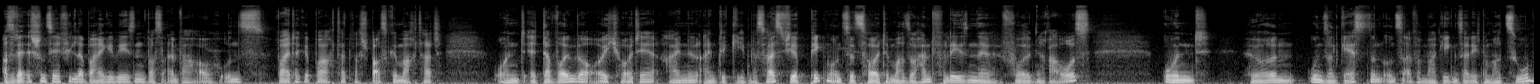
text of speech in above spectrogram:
Also da ist schon sehr viel dabei gewesen, was einfach auch uns weitergebracht hat, was Spaß gemacht hat. Und äh, da wollen wir euch heute einen Einblick geben. Das heißt, wir picken uns jetzt heute mal so handverlesene Folgen raus und hören unseren Gästen und uns einfach mal gegenseitig nochmal zu.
